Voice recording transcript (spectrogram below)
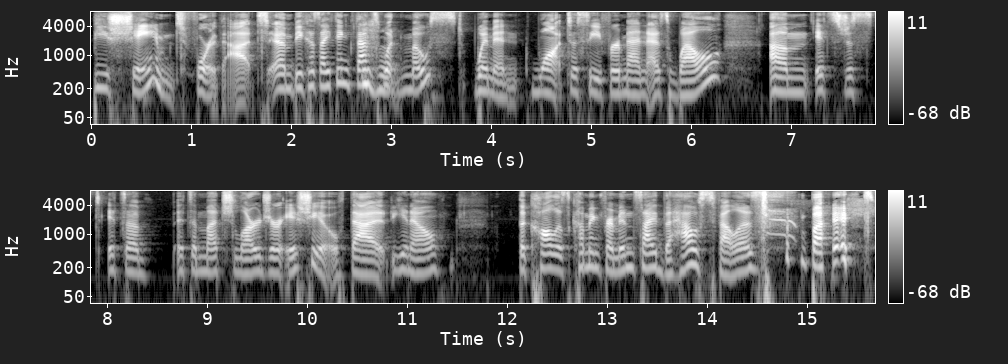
be shamed for that. Um, because i think that's Mhm. what most women want to see for men as well. Um it's just it's a it's a much larger issue that you know the call is coming from inside the house fellas but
